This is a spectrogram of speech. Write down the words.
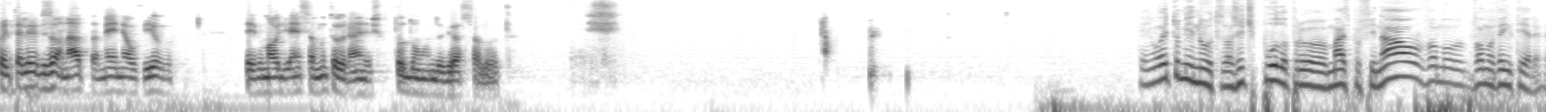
Foi televisionado também, né, ao vivo. Teve uma audiência muito grande, acho que todo mundo viu essa luta. Tem oito minutos. A gente pula pro, mais pro final. Vamos, vamos ver inteira.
